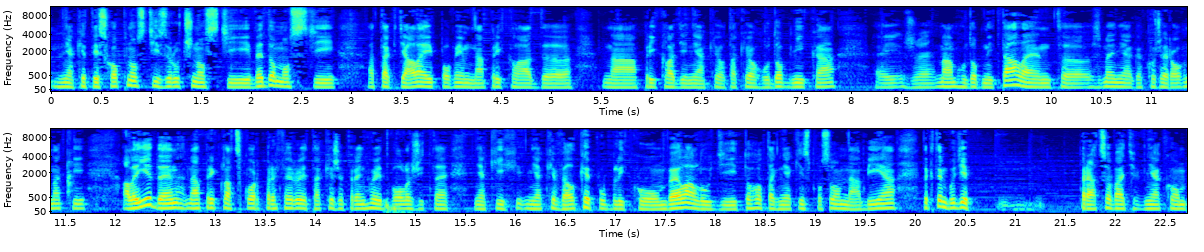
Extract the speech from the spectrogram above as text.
nejaké tie schopnosti, zručnosti, vedomosti a tak ďalej. Poviem napríklad e, na príklade nejakého takého hudobníka, hej, že mám hudobný talent, e, sme nejak akože rovnaký, ale jeden napríklad skôr preferuje také, že pre ňoho je dôležité nejakých, nejaké veľké publikum, veľa ľudí, toho tak nejakým spôsobom nabíja, tak ten bude pracovať v nejakom,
